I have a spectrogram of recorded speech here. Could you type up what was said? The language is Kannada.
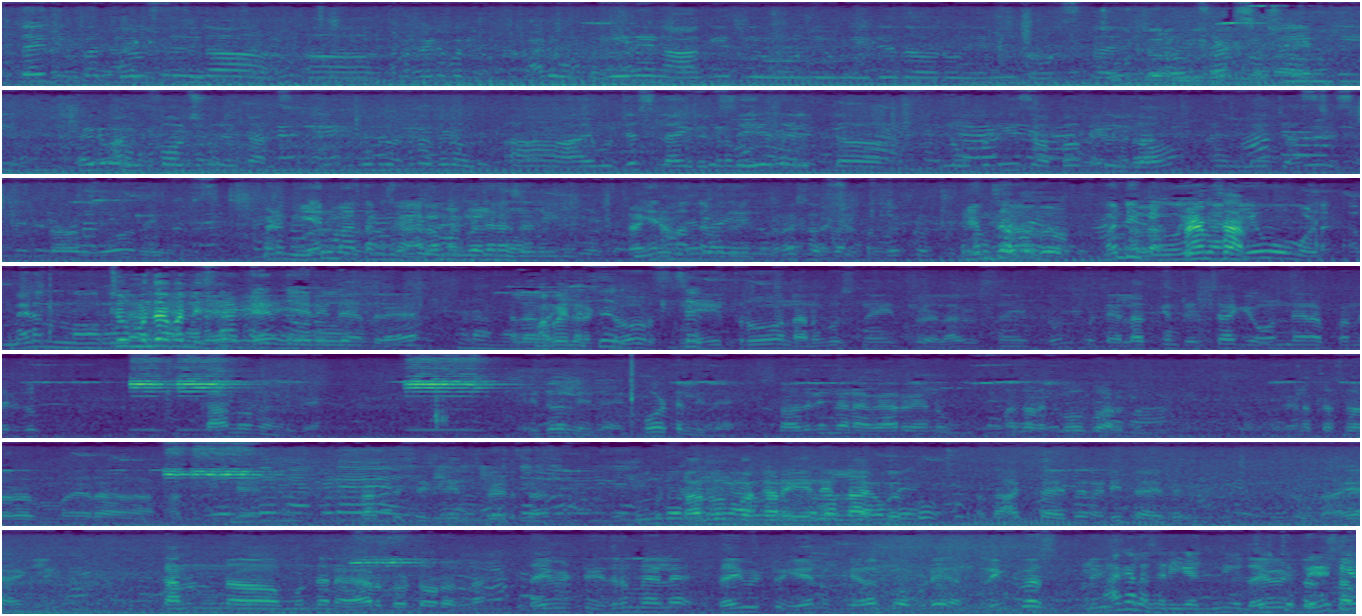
ಹದಿನೈದು ಇಪ್ಪತ್ತು ದಿವಸದಿಂದ ಏನೇನು ಆಗಿದೆಯೋ ನೀವು ಮೀಡಿಯಾದವರು ಏನೇನು ತೋರಿಸ್ತಾ ಇದ್ರು ಎಕ್ಸ್ಟ್ರೀಮ್ಲಿ ಅನ್ಫಾರ್ಚುನೇಟ್ ಅನ್ಸುತ್ತೆ. I would just like to say that nobody is above the law and may justice madam ಏನು ಮಾತಾಡ್ತಾರೆ? ಆರಾಮಾಗಿ ಏನ್ ಮಾತಾಡ್ತಾರೆ? ಪ್ರೇಮ್ ಸರ್. ನೀವು. ಮೇಡಮ್ ಮುಂದೆ ಬನ್ನಿ ಸರ್. ಏನಿದೆ ಅಂದ್ರೆ ಸ್ನೇಹಿತರು ನನಗೂ ಸ್ನೇಹಿತರು ಎಲ್ಲರಿಗೂ ಸ್ನೇಹಿತರು ಬಟ್ ಎಲ್ಲದಕ್ಕಿಂತ ಹೆಚ್ಚಾಗಿ ಒಂದೇನಪ್ಪ ಅಂದ್ರೆ ಇದು ಕಾನೂನಲ್ಲಿದೆ. ಇದರಲ್ಲಿದೆ ಕೋರ್ಟಲ್ಲಿದೆ. ಸೊ ಅದರಿಂದ ನಾವು ಯಾರು ಏನು ಮಾತಾಡಕ್ಕೆ ಹೋಗಬಾರ್ದು. ಗಣತ ಸೌರಮ್ಮರ ಬೇಡ ಬೇಡ್ತಾ ಕಾನೂನು ಪ್ರಕಾರ ಏನೆಲ್ಲ ಆಗಬೇಕು ಅದು ಆಗ್ತಾ ಇದೆ ನಡೀತಾ ಇದೆ. ಸೊ ಹಾಗೆ ಆಗಲಿ. ತನ್ನ ಮುಂದೆ ನಾವು ಯಾರು ದೊಡ್ಡವರಲ್ಲ ದಯವಿಟ್ಟು ಇದ್ರ ಮೇಲೆ ದಯವಿಟ್ಟು ಏನು ಕೇಳ್ಕೊಬಿಡಿ ರಿಕ್ವೆಸ್ಟ್ ಪ್ಲೀಸ್ ಆಗಲ್ಲ ಸರ್ ಈಗ ನೀವು ಜಸ್ಟ್ ದಯವಿಟ್ಟು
